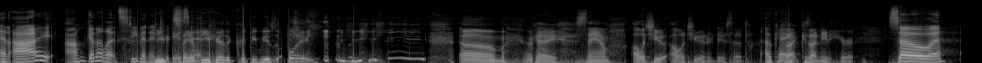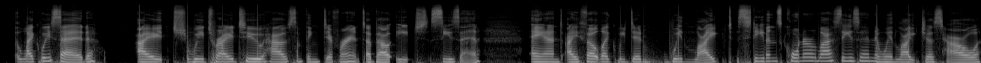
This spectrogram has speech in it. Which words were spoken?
and I I'm gonna let Steven Do you, introduce Sam, it. do you hear the creepy music playing? um. Okay, Sam. I'll let you. I'll let you introduce it. okay. Because I, need to hear it. So, like we said, I ch- we tried to have something different about each season, and I felt like we did. We liked Steven's corner last season, and we liked just how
